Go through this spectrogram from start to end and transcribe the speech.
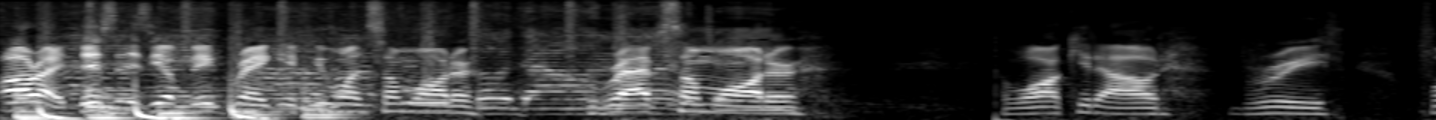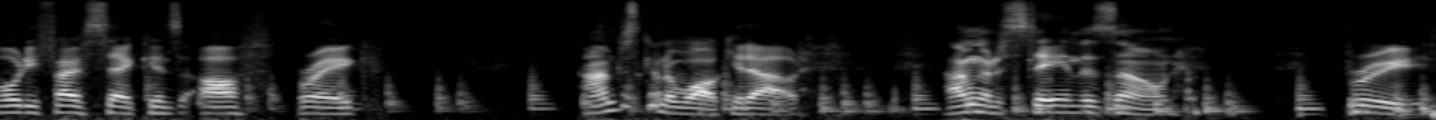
All right, this is your big break. If you want some water, grab some water, walk it out, breathe. 45 seconds off break. I'm just gonna walk it out. I'm gonna stay in the zone. breathe.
